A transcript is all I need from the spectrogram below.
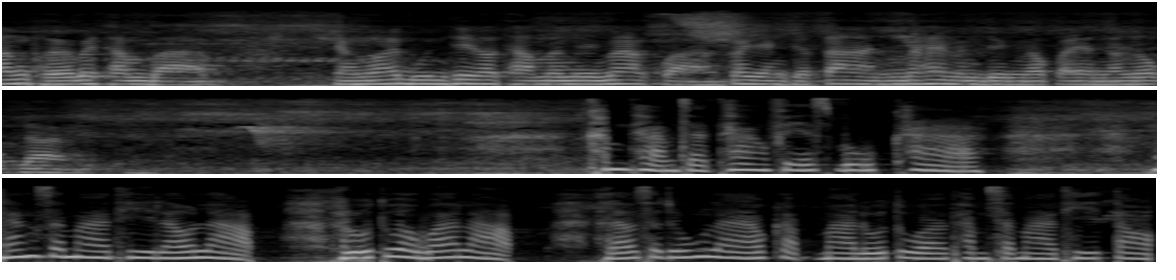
พังเผลอไปทำบาป อย่างน้อยบุญที่เราทำมันมีมากกว่า ก็ยังจะต้านไม่ให้มันดึงเราไปนรกได้คำถามจากทาง Facebook ค่ะ นั่งสมาธิแล้วหลับ รู้ตัวว่าหลับ แล้วสะดุ้งแล้วกลับมารู้ตัวทำสมาธิต่อ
